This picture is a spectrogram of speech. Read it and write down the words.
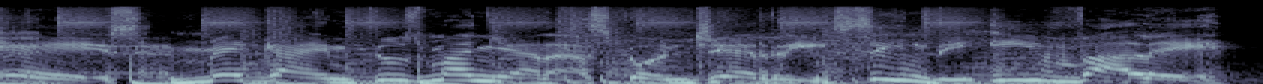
Es Mega en tus mañanas con Jerry, Cindy y Vale.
